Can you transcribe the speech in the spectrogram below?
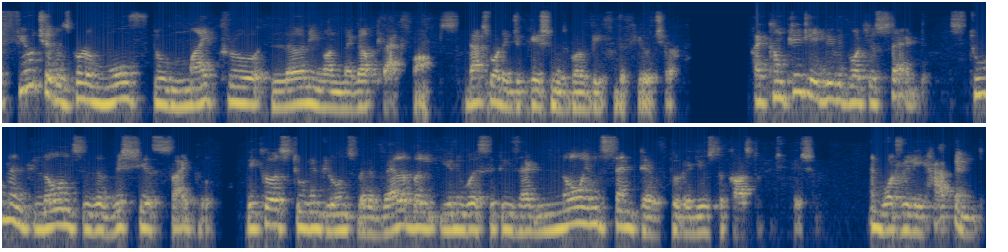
future is going to move to micro learning on mega platforms. That's what education is going to be for the future. I completely agree with what you said. Student loans is a vicious cycle. Because student loans were available, universities had no incentive to reduce the cost of education. And what really happened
